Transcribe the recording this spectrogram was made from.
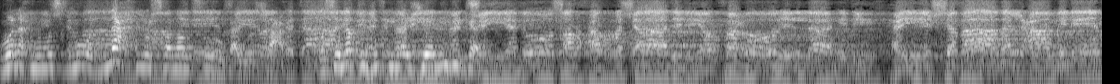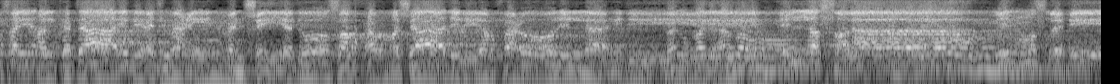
ونحن مسلمون. نحن سننصرك أيها الشعب وسنقف إلى جانبك. شيدوا صرح الرشاد ليرفعوا لله دين. حي الشباب العاملين خير الكتائب أجمعين. من شيدوا صرح الرشاد ليرفعوا لله دين. من قد أبوا إلا الصلاة من مصلحين.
